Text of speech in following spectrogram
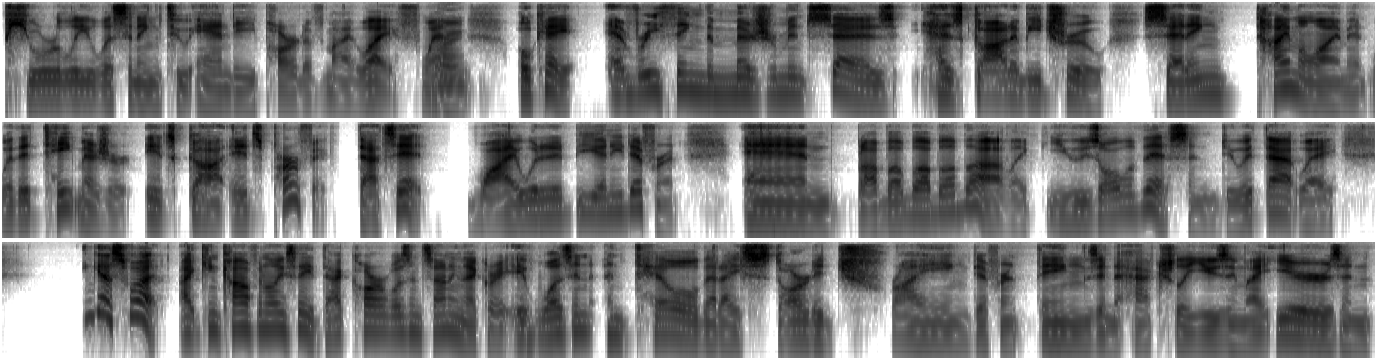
purely listening to Andy part of my life. When right. okay, everything the measurement says has got to be true. Setting time alignment with a tape measure, it's got it's perfect. That's it. why would it be any different? And blah blah blah blah blah. Like use all of this and do it that way. And guess what? I can confidently say that car wasn't sounding that great. It wasn't until that I started trying different things and actually using my ears and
